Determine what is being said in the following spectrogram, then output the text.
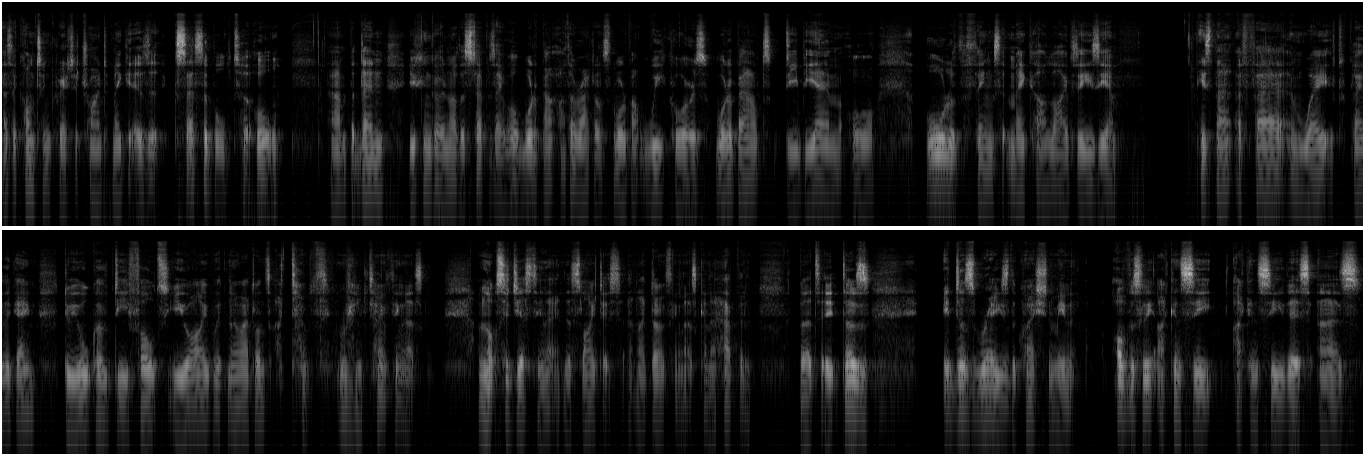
as a content creator, trying to make it as accessible to all. Um, but then you can go another step and say, well, what about other add-ons? What about WeakAuras? What about DBM? Or all of the things that make our lives easier. Is that a fair and way to play the game? Do we all go default UI with no add-ons? I don't think, really don't think that's. I'm not suggesting that in the slightest, and I don't think that's going to happen. But it does, it does raise the question. I mean, obviously, I can see I can see this as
